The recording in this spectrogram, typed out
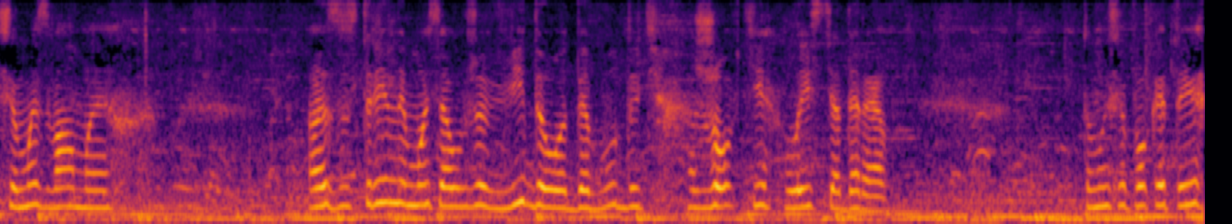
що ми з вами зустрінемося вже в відео, де будуть жовті листя дерев. Тому що поки ти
